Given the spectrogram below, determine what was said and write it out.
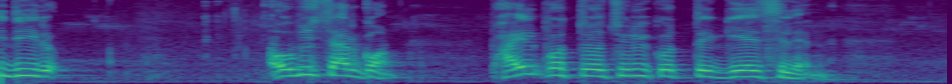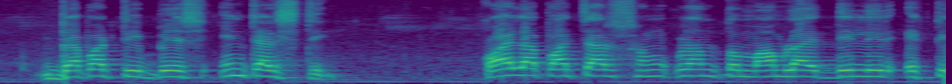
ইডির অফিসারগণ ফাইলপত্র চুরি করতে গিয়েছিলেন। ব্যাপারটি বেশ ইন্টারেস্টিং কয়লা পাচার সংক্রান্ত মামলায় দিল্লির একটি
